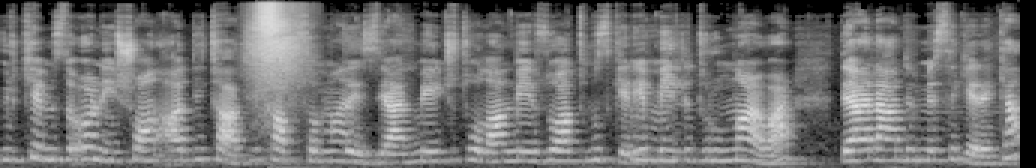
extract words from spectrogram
ülkemizde örneğin şu an adli tatil kapsamındayız. Yani mevcut olan mevzuatımız gereği Hı hı. belli durumlar var. Değerlendirilmesi gereken.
